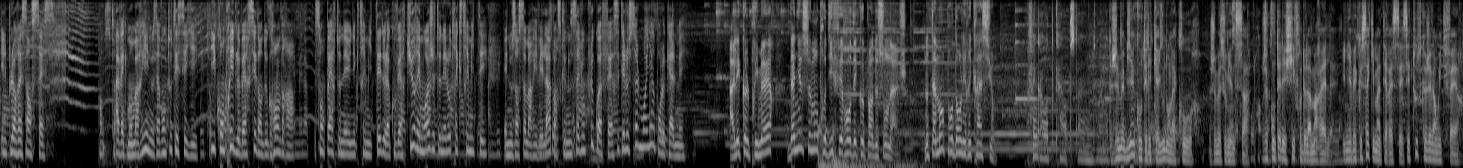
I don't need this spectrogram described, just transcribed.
Il pleurait sans cesse. Avec mon mari, nous avons tout essayé, y compris de le bercer dans de grands draps. Son père tenait une extrémité de la couverture et moi, je tenais l'autre extrémité. Et nous en sommes arrivés là parce que nous ne savions plus quoi faire. C'était le seul moyen pour le calmer. À l'école primaire, Daniel se montre différent des copains de son âge, notamment pendant les récréations. J'aimais bien compter les cailloux dans la cour. Je me souviens de ça. Je comptais les chiffres de la marelle. Il n'y avait que ça qui m'intéressait. C'est tout ce que j'avais envie de faire.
